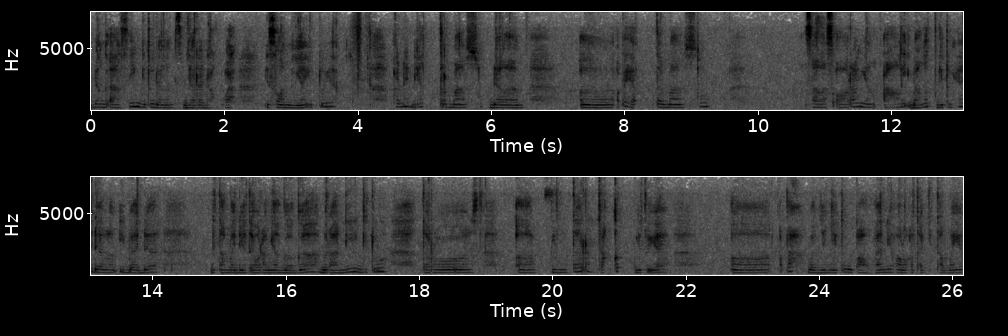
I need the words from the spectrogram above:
udah nggak asing gitu dalam sejarah dakwah Islamia itu ya. Karena dia termasuk dalam uh, apa ya termasuk salah seorang yang ahli banget gitu ya dalam ibadah. Ditambah dia teh orangnya gagah berani gitu. Terus uh, pinter cakep gitu ya. Uh, apa wajahnya itu rupawan ya kalau kata kita mah ya.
